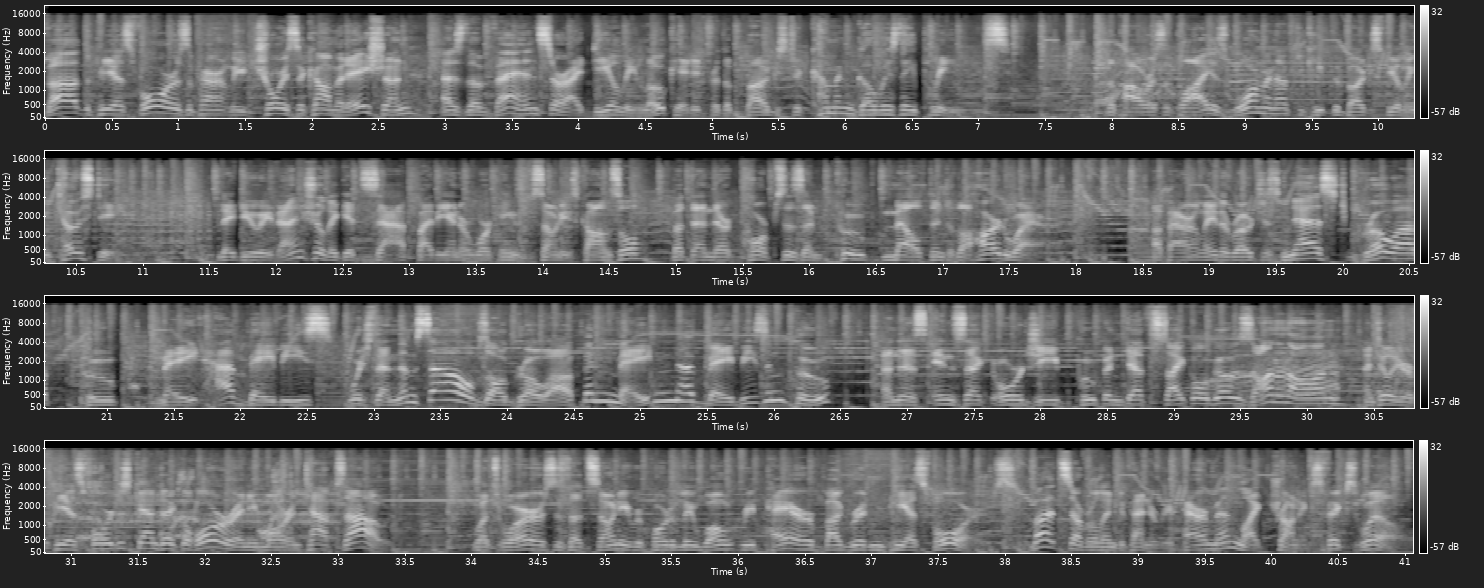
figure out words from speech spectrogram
But the PS4 is apparently choice accommodation, as the vents are ideally located for the bugs to come and go as they please. The power supply is warm enough to keep the bugs feeling toasty. They do eventually get zapped by the inner workings of Sony's console, but then their corpses and poop melt into the hardware, Apparently, the roaches nest, grow up, poop, mate, have babies, which then themselves all grow up and mate and have babies and poop. And this insect orgy, poop and death cycle goes on and on until your PS4 just can't take the horror anymore and taps out. What's worse is that Sony reportedly won't repair bug ridden PS4s, but several independent repairmen like Tronics Fix will.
